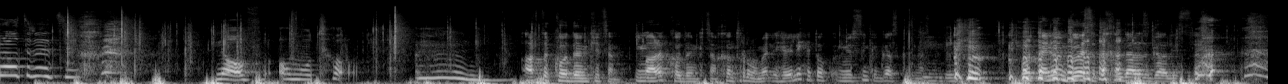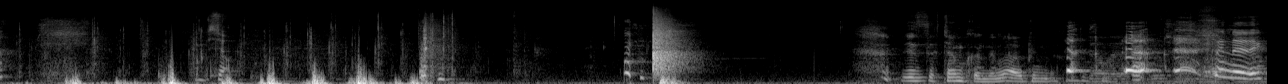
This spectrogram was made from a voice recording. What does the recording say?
Ռոտրեցի։ Լավ, օմոթո։ Արդը քո դեմքից եմ։ Իմ արդ քո դեմքից եմ։ Խնդրում եմ էլի հելի, հետո մյուսին կգաս կգնաս։ Որ տենում եմ դու ես դա խնդալս գալիս։ Ես չեմ խնդրում, արփինը։ Կներեք։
